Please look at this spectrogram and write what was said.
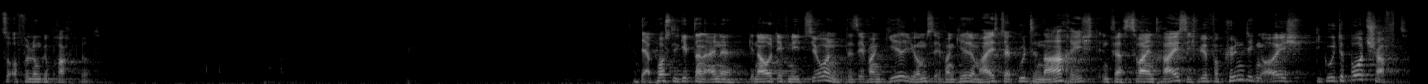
zur Erfüllung gebracht wird. Der Apostel gibt dann eine genaue Definition des Evangeliums. Evangelium heißt ja gute Nachricht in Vers 32. Wir verkündigen euch die gute Botschaft,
